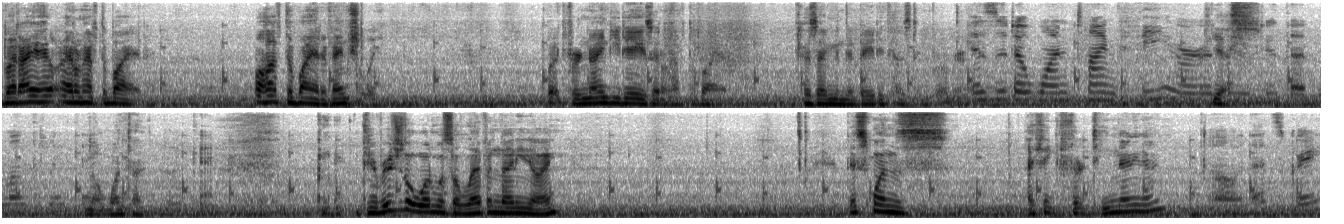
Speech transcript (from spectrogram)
But I, I don't have to buy it. I'll have to buy it eventually. But for 90 days, I don't have to buy it because I'm in the beta testing program. Is it a one-time fee or Yes. you do that monthly thing? No, one time. Okay. The original one was $11.99. This one's, I think, $13.99. Oh, that's great.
